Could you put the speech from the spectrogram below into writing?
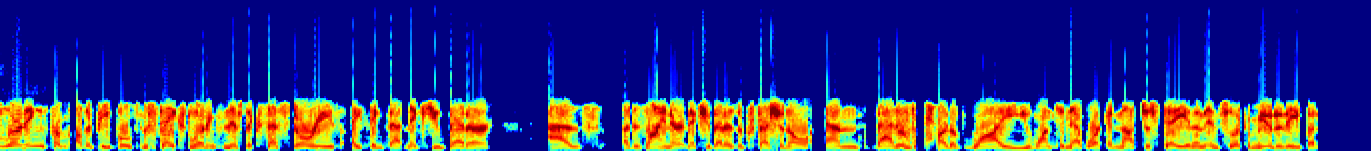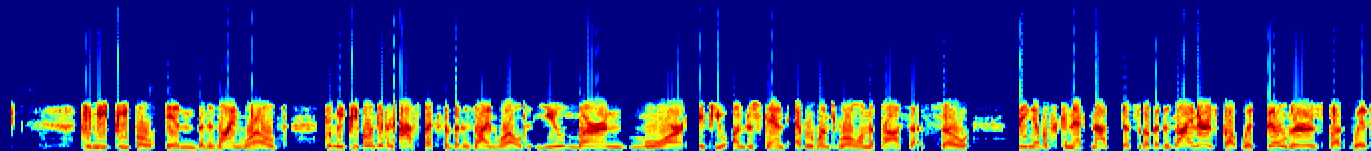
Learning from other people's mistakes, learning from their success stories, I think that makes you better as a designer. It makes you better as a professional. And that is part of why you want to network and not just stay in an insular community, but to meet people in the design world, to meet people in different aspects of the design world. You learn more if you understand everyone's role in the process. So being able to connect not just with other designers, but with builders, but with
